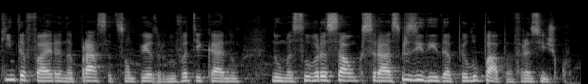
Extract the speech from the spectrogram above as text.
quinta-feira na Praça de São Pedro, no Vaticano, numa celebração que será presidida pelo Papa Francisco.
